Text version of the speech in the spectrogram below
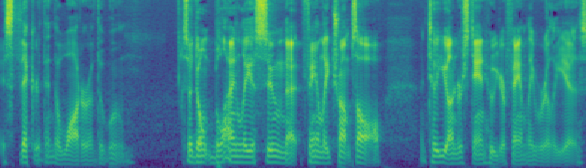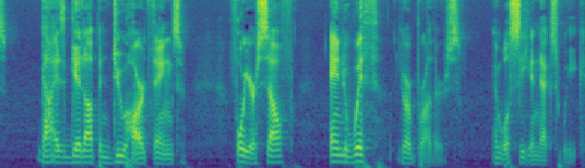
is thicker than the water of the womb. So don't blindly assume that family trumps all until you understand who your family really is guys, get up and do hard things for yourself and with your brothers. And we'll see you next week.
